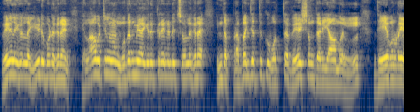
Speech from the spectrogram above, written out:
வேலைகளில் ஈடுபடுகிறேன் எல்லாவற்றிலும் நான் முதன்மையாக இருக்கிறேன் என்று சொல்லுகிற இந்த பிரபஞ்சத்துக்கு ஒத்த வேஷம் தெரியாமல் தேவனுடைய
